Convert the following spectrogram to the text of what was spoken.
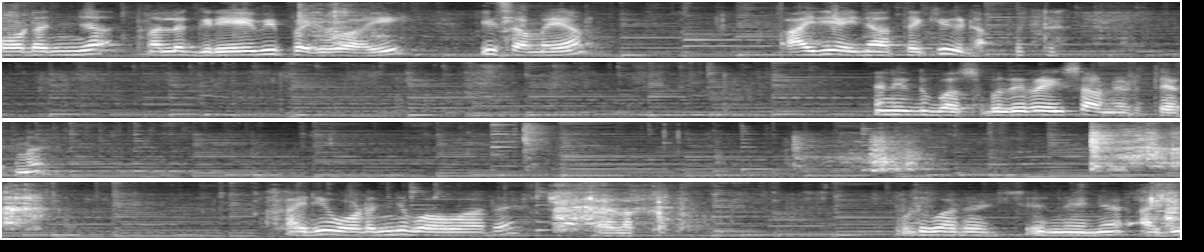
ഉടഞ്ഞ് നല്ല ഗ്രേവി പരുവായി ഈ സമയം അരി അതിനകത്തേക്ക് ഇടാം. ഇട്ട്. ഞാനിത് ബസുമതി ആണ് എടുത്തേക്കണേ അരി ഉടഞ്ഞു പോവാതെ ഇളക്കാം. ഒരുപാട് അഴിച്ച് കഴിഞ്ഞാൽ അരി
